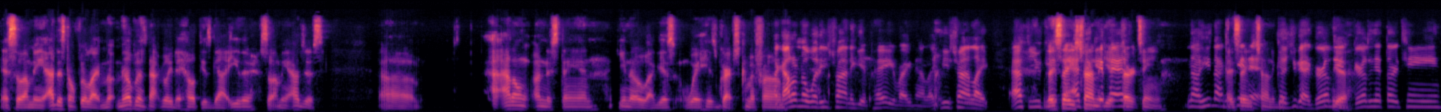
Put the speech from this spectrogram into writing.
And so, I mean, I just don't feel like Mel- Melvin's not really the healthiest guy either. So, I mean, I just, um, I, I don't understand, you know, I guess where his gripes coming from. Like, I don't know what he's trying to get paid right now. Like, he's trying like after you. Get, they say he's trying to get, past, 13. No, he's not they get that because you got Gurley. Yeah. Gurley's at thirteen.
